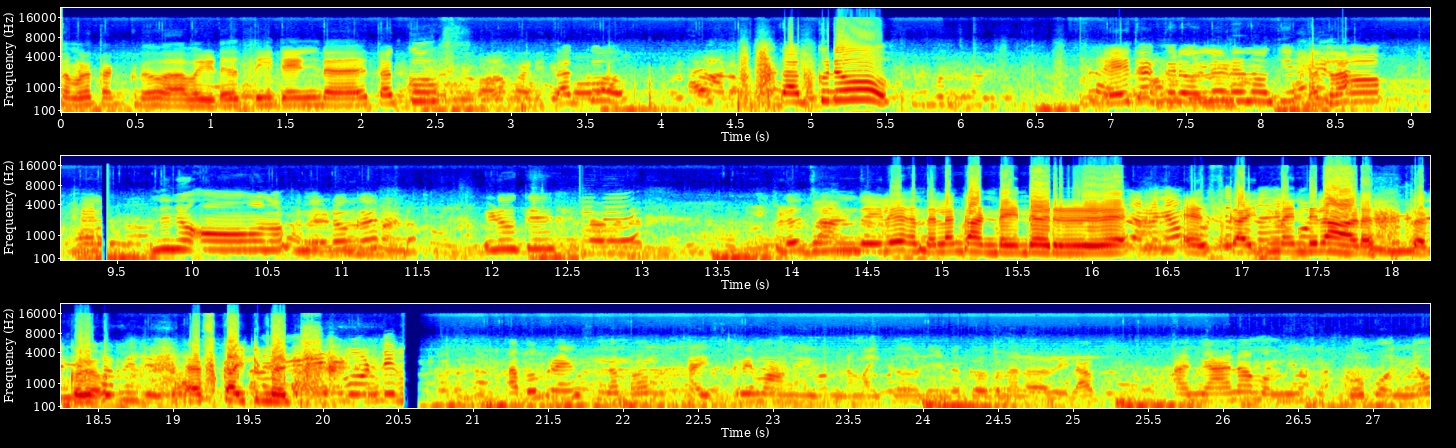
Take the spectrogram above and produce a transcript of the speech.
നമ്മളെ തക്കുടു അവിടെ എത്തിയിട്ടുണ്ട്. തക്കു. തക്കു. തക്കുടു. ചന്തയിൽ എന്തെല്ലാം കണ്ടതിന്റെ ഒരു എക്സൈറ്റ്മെന്റിലാണ് തെക്കുളു എക്സൈറ്റ്മെന്റ് അപ്പോൾ ഫ്രണ്ട്സ് നമ്മൾ ഐസ്ക്രീം വാങ്ങിയിട്ടുണ്ട്. മൈക്ക് എവിടെയുണ്ട്? നല്ല അറിയില്ല. ഞാൻ അമ്മമ്മയും മമ്മിയും ചിക്കോ പൊന്നോ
